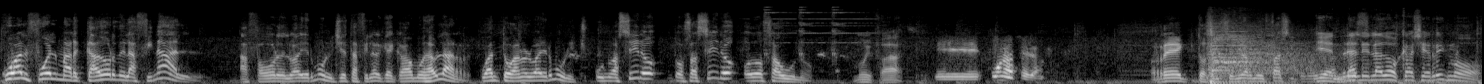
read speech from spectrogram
¿Cuál fue el marcador de la final a favor del Bayern Múnich, esta final que acabamos de hablar? ¿Cuánto ganó el Bayern Múnich? ¿1 a 0, 2 a 0 o 2 a 1? Muy fácil. Eh, 1-0. Correcto, sí, señor, muy fácil. como Bien, Andrés. dale la dos, calle ritmo.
